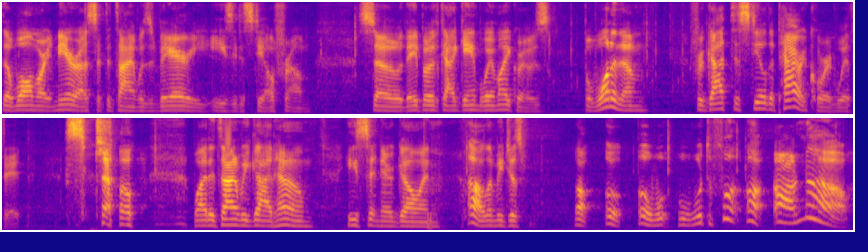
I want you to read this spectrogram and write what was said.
the Walmart near us at the time was very easy to steal from. So they both got Game Boy Micros. But one of them forgot to steal the power cord with it. So by the time we got home, he's sitting there going, "Oh, let me just oh oh oh what, what the fuck? Oh oh no!"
